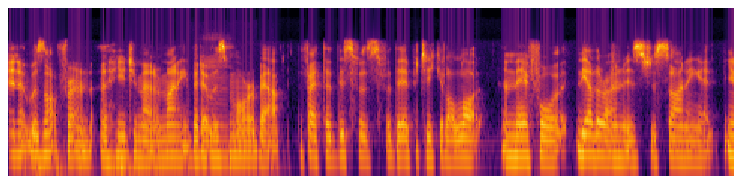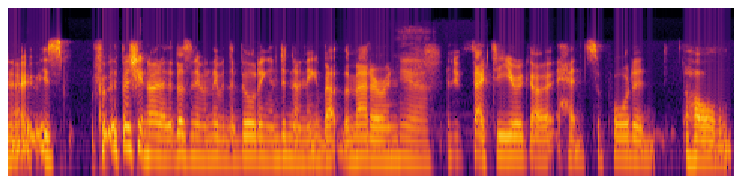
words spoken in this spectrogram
And it was not for an, a huge amount of money, but it mm. was more about the fact that this was for their particular lot. And therefore, the other owners just signing it, you know, is, for, especially an owner that doesn't even live in the building and didn't know anything about the matter. And, yeah. and in fact, a year ago, had supported the whole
